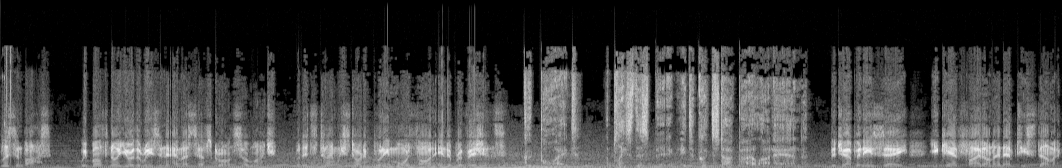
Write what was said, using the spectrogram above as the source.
Listen, boss. We both know you're the reason MSF's grown so much, but it's time we started putting more thought into provisions. Good point. A place this big needs a good stockpile on hand. The Japanese say you can't fight on an empty stomach.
